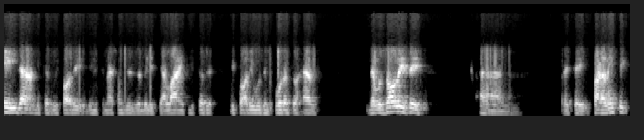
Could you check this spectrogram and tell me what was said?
IDA, because we thought it, the International Disability Alliance, because it, we thought it was important to have, there was always this, um, let's say, Paralympic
